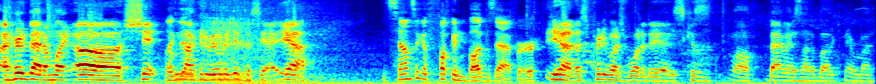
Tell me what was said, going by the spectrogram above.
I heard that. I'm like, oh shit. Like I'm the- not gonna be able to get this yet. Yeah. It sounds like a fucking bug zapper. Yeah, that's pretty much what it is. Because, well, Batman's not a bug. Never mind.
